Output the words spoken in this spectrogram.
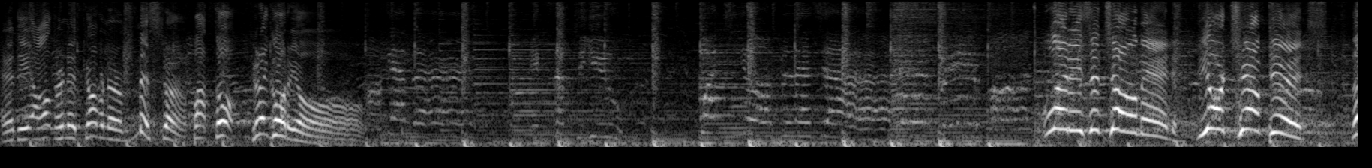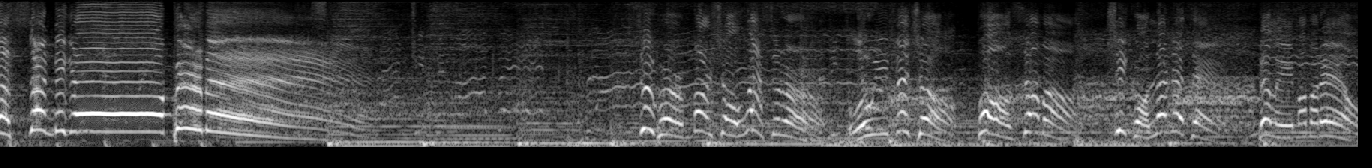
And the alternate governor, Mr. Pato Gregorio. Ladies and gentlemen, your champions, the San Miguel Beermen! Super Marshall Lassiter, Louis Mitchell, Paul Zamar, Chico Lanete, Billy Mamaril,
